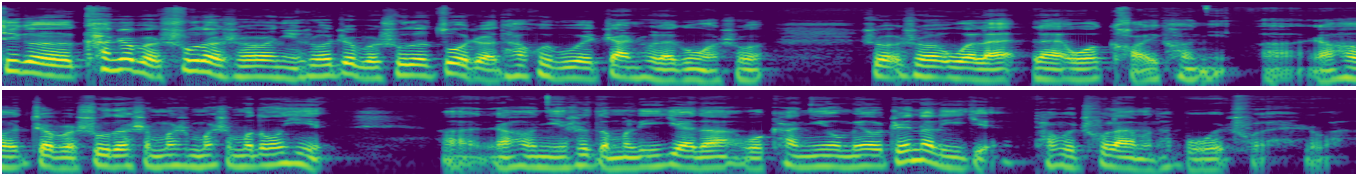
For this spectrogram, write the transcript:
这个看这本书的时候，你说这本书的作者他会不会站出来跟我说，说说我来来我考一考你啊？然后这本书的什么什么什么东西啊？然后你是怎么理解的？我看你有没有真的理解？他会出来吗？他不会出来，是吧？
